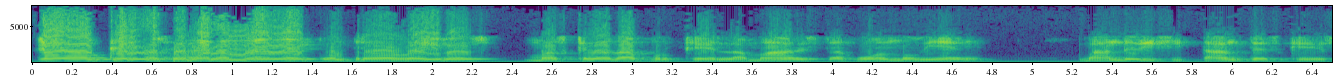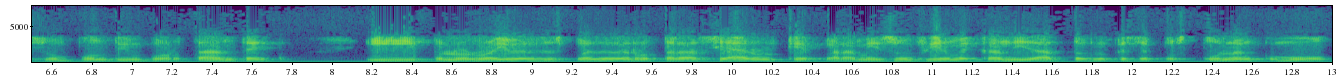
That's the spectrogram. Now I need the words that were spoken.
creo que la semana 9 contra los Ravens, más que nada porque Lamar está jugando bien, van de visitantes, que es un punto importante, y por los Ravens después de derrotar a Seattle, que para mí es un firme candidato, creo que se postulan como,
